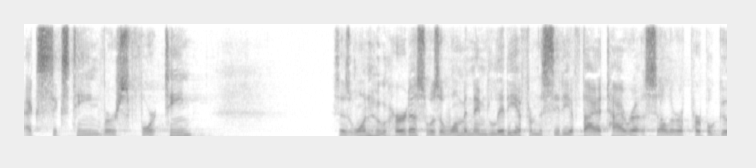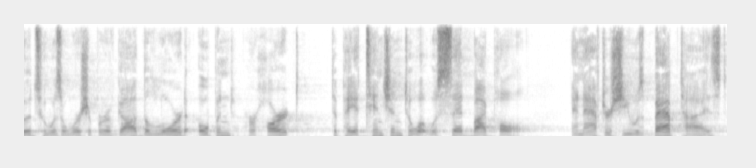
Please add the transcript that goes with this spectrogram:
Acts 16, verse 14 says, One who heard us was a woman named Lydia from the city of Thyatira, a seller of purple goods who was a worshiper of God. The Lord opened her heart to pay attention to what was said by Paul. And after she was baptized,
